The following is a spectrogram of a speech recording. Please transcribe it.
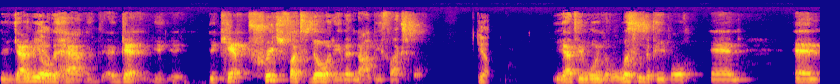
way. You got to be able to have again. You, you can't preach flexibility then not be flexible. Yep. You have to be willing to listen to people and and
